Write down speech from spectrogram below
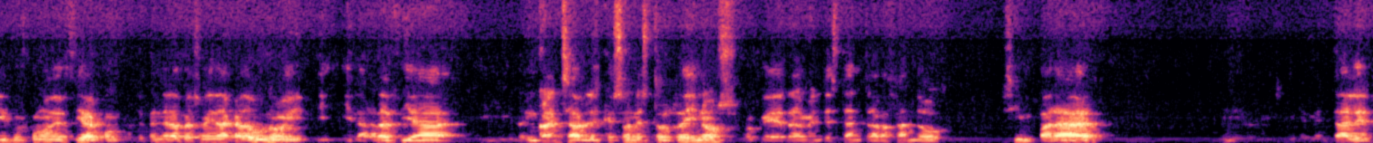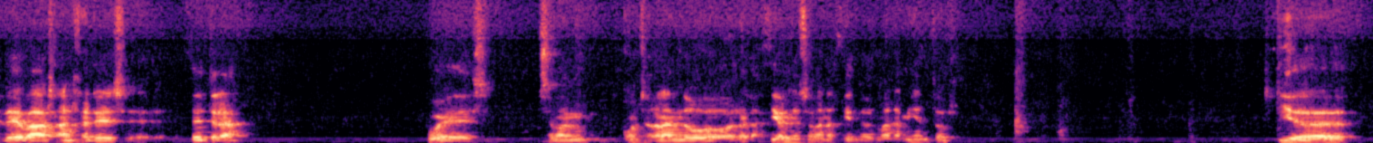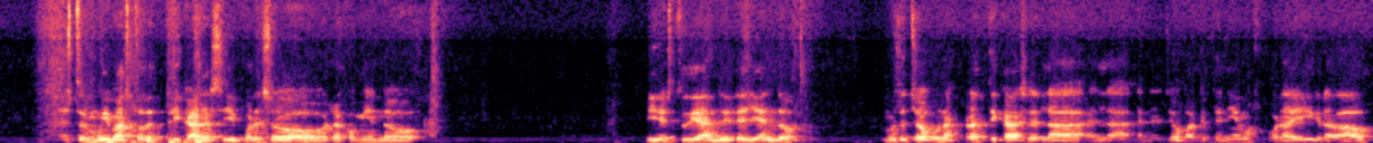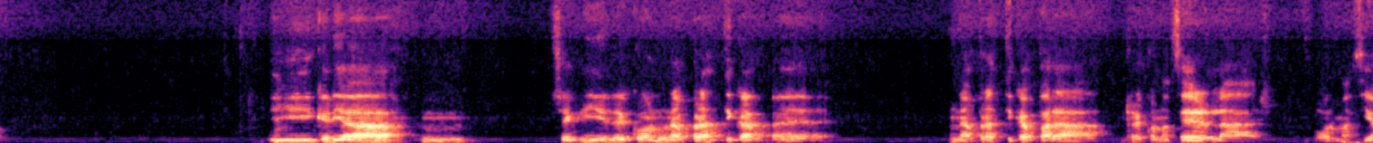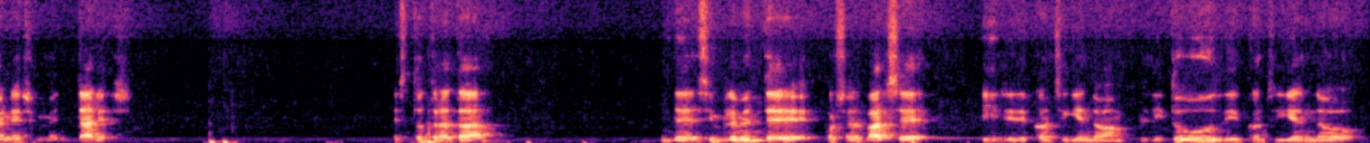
Y pues como decía, depende de la personalidad de cada uno y la gracia lo incansables que son estos reinos, porque realmente están trabajando sin parar, elementales, devas, ángeles, etcétera, pues se van consagrando relaciones, se van haciendo hermanamientos. Y eh, esto es muy vasto de explicar así, por eso recomiendo ir estudiando y leyendo. Hemos hecho algunas prácticas en, la, en, la, en el yoga que teníamos por ahí grabado. Y quería mmm, seguir con una práctica, eh, una práctica para reconocer las formaciones mentales. Esto trata de simplemente observarse, ir consiguiendo amplitud, ir consiguiendo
